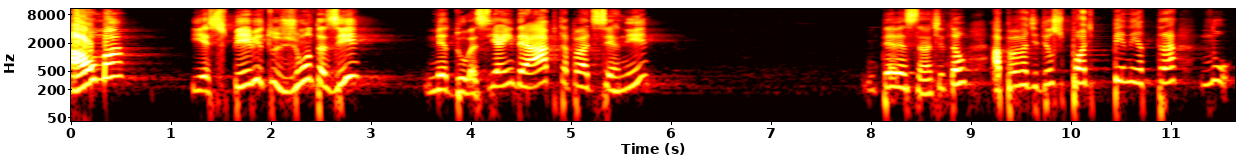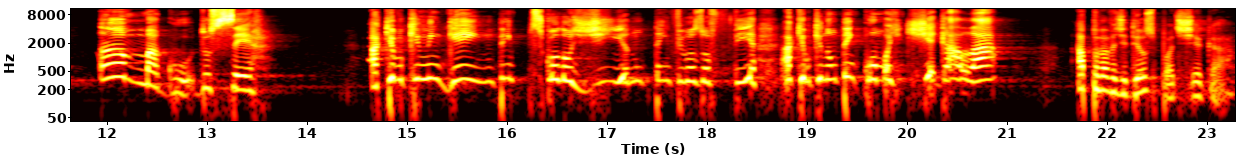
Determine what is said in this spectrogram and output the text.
alma e espírito, juntas e medulas, e ainda é apta para discernir Interessante. Então, a palavra de Deus pode penetrar no âmago do ser. Aquilo que ninguém, não tem psicologia, não tem filosofia, aquilo que não tem como a gente chegar lá. A palavra de Deus pode chegar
